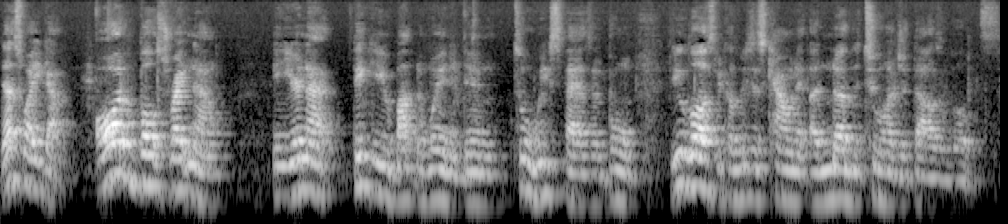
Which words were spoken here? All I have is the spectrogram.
That's why you got all the votes right now, and you're not thinking you're about to win, and then two weeks pass, and boom, you lost because we just counted another two hundred thousand votes.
